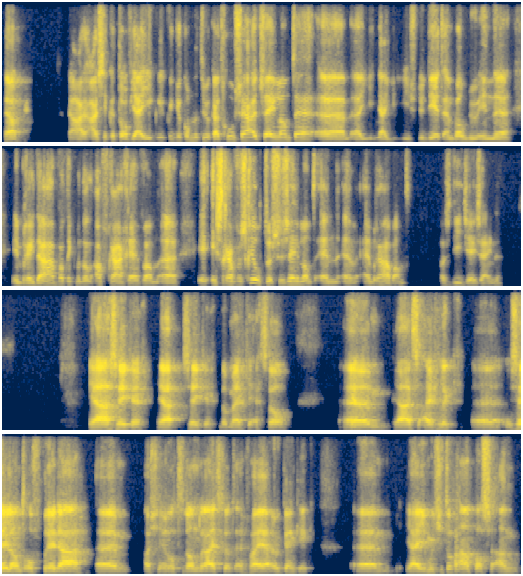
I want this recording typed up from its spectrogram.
Ja. Ja, hartstikke tof. Ja, je, je komt natuurlijk uit Goes, hè, uit Zeeland. Hè. Je, ja, je, studeert en woont nu in, in Breda. Wat ik me dan afvraag, hè, van, is er een verschil tussen Zeeland en, en, en Brabant als DJ zijnde? Ja, zeker. Ja, zeker. Dat merk je echt wel. Um, ja, het is eigenlijk uh, Zeeland of Breda. Um, als je in Rotterdam draait, dat ervaar jij ook, denk ik. Um, ja, je moet je toch aanpassen aan,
